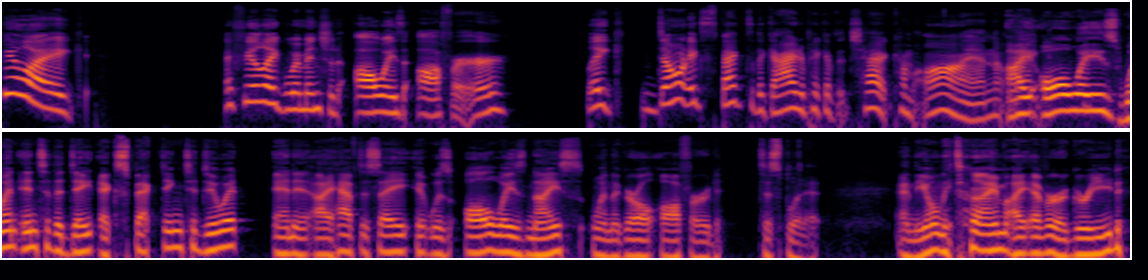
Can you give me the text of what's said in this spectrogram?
feel like, I feel like women should always offer. Like, don't expect the guy to pick up the check. Come on. I always went into the date expecting to do it, and it, I have to say it was always nice when the girl offered to split it. And the only time I ever agreed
